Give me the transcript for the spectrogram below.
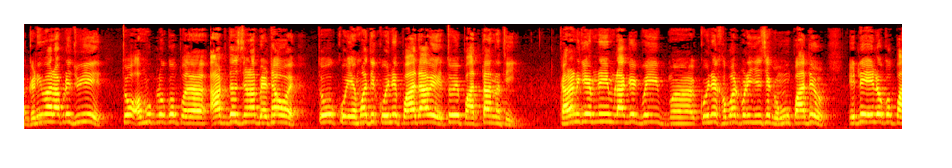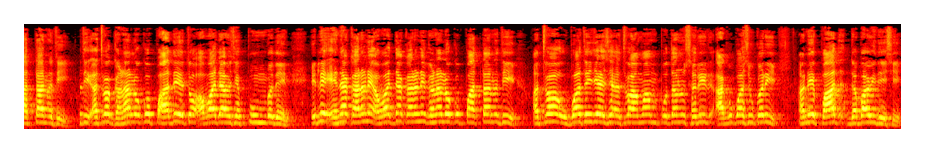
ઘણીવાર આપણે જોઈએ તો અમુક લોકો આઠ દસ જણા બેઠા હોય તો કોઈ, એમાંથી કોઈને પાદ આવે તો એ પાદતા નથી. કારણ કે એમને એમ લાગે કે ભાઈ કોઈને ખબર પડી જાય છે કે હું પાદ્યો. એટલે એ લોકો પાદતા નથી. અથવા ઘણા લોકો પાદે તો અવાજ આવે છે પુંબ દઈને. એટલે એના કારણે, અવાજના કારણે ઘણા લોકો પાદતા નથી. અથવા ઊભા થઈ જાય છે, અથવા આમ પોતાનું શરીર આગુ પાછું કરી અને પાદ દબાવી દે છે.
